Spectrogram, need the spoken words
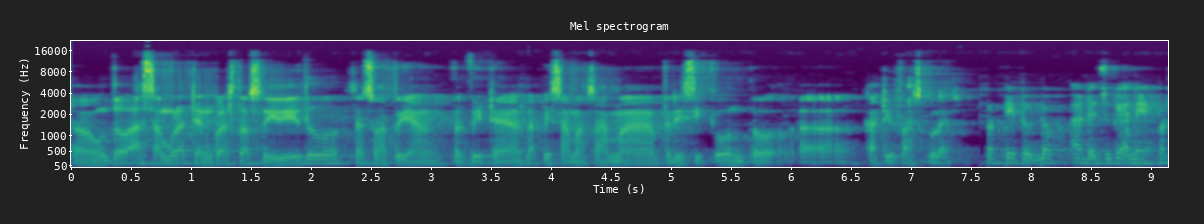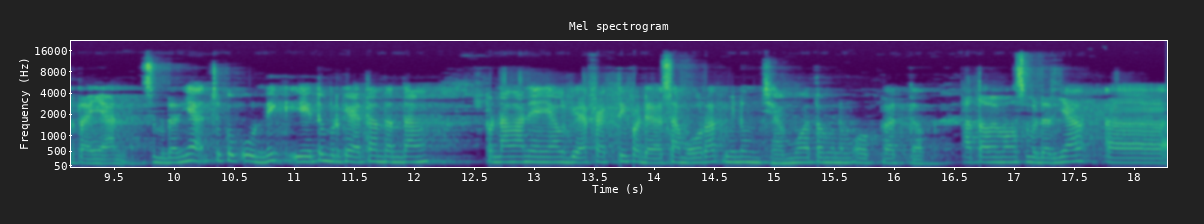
uh, untuk asam urat dan kolesterol sendiri itu sesuatu yang berbeda tapi sama-sama berisiko untuk uh, kardiovaskuler. Seperti itu dok, ada juga nih pertanyaan sebenarnya cukup unik yaitu berkaitan tentang penanganannya yang lebih efektif pada asam urat minum jamu atau minum obat dok atau memang sebenarnya uh,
